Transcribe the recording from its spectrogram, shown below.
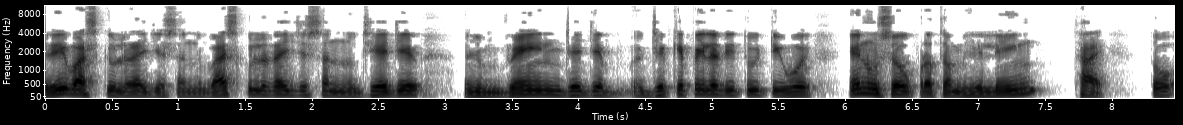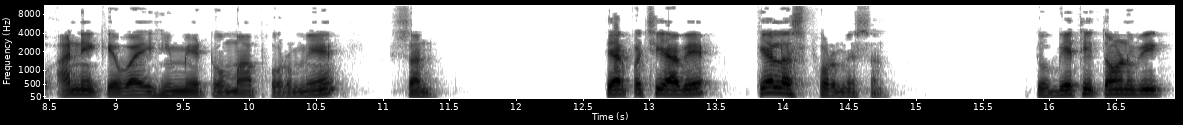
રિવાસ્ક્યુલરાઇઝેશન. વાસ્ક્યુલરાઇઝેશનનું જે જે વેઇન, જે જે જે કેપેલરી તૂટી હોય, એનું સૌ પ્રથમ હિલિંગ થાય. તો આને કહેવાય હિમેટોમા ફોર્મેશન ત્યાર પછી આવે કેલસ ફોર્મેશન. તો બેથી ત્રણ વીક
